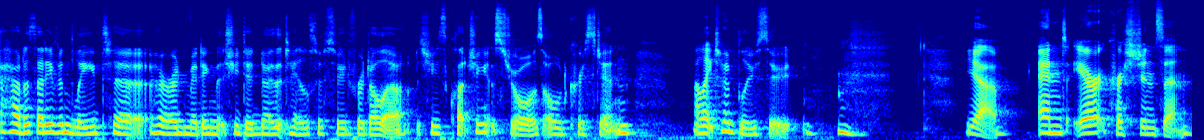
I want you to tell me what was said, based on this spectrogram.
how does that even lead to her admitting that she did know that Taylor Swift sued for a dollar? She's clutching at straws, old Kristin. I liked her blue suit. Yeah. And Eric Christiansen.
